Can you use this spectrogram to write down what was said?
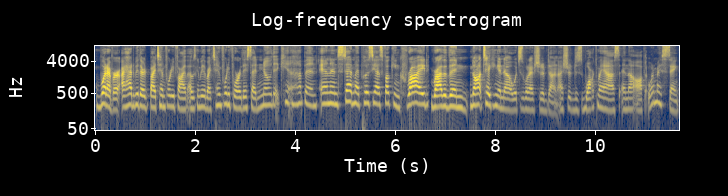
whatever. I had to be there by 1045. I was gonna be there by 1044. They said, no, that can't happen. And instead my pussy ass fucking cried rather than not taking a no, which is what I should have done. I should have just walked my ass in that office. What am I saying?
